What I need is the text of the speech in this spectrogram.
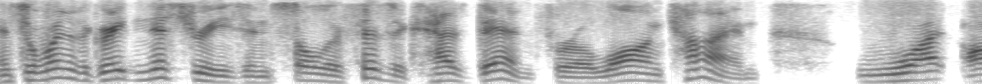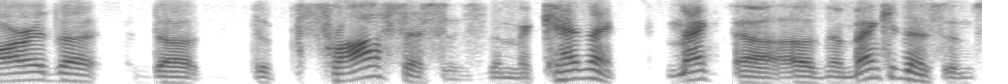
And so one of the great mysteries in solar physics has been for a long time, what are the the the processes, the mechanic mech, uh, the mechanisms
